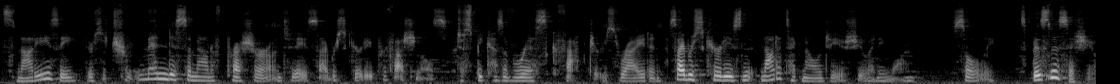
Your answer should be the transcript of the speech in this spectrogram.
It's not easy. There's a tremendous amount of pressure on today's cybersecurity professionals just because of risk factors, right? And cybersecurity is not a technology issue anymore solely. It's a business issue.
